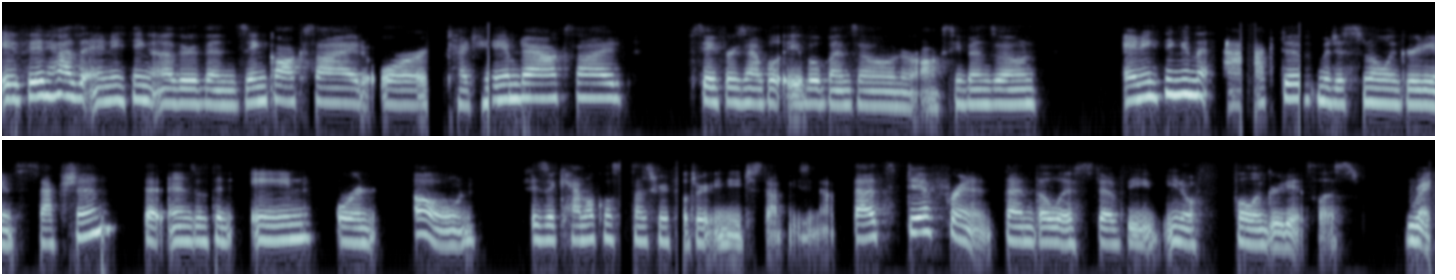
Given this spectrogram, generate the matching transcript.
if it has anything other than zinc oxide or titanium dioxide, say for example avobenzone or oxybenzone, anything in the active medicinal ingredients section that ends with an ane or an own is a chemical sunscreen filter you need to stop using that. That's different than the list of the, you know, full ingredients list. Right.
